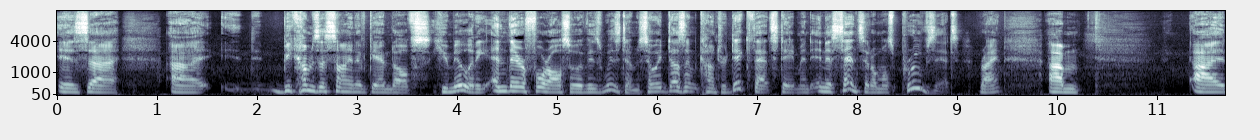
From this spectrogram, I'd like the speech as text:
is uh, uh, becomes a sign of Gandalf's humility and therefore also of his wisdom. So it doesn't contradict that statement. In a sense, it almost proves it, right? Um, uh,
